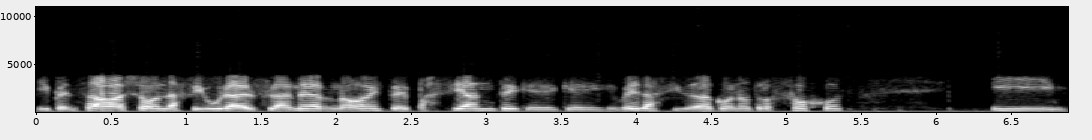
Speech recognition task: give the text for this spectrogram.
Y pensaba yo en la figura del flaner, ¿no? Este paseante que, que ve la ciudad con otros ojos. Y,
